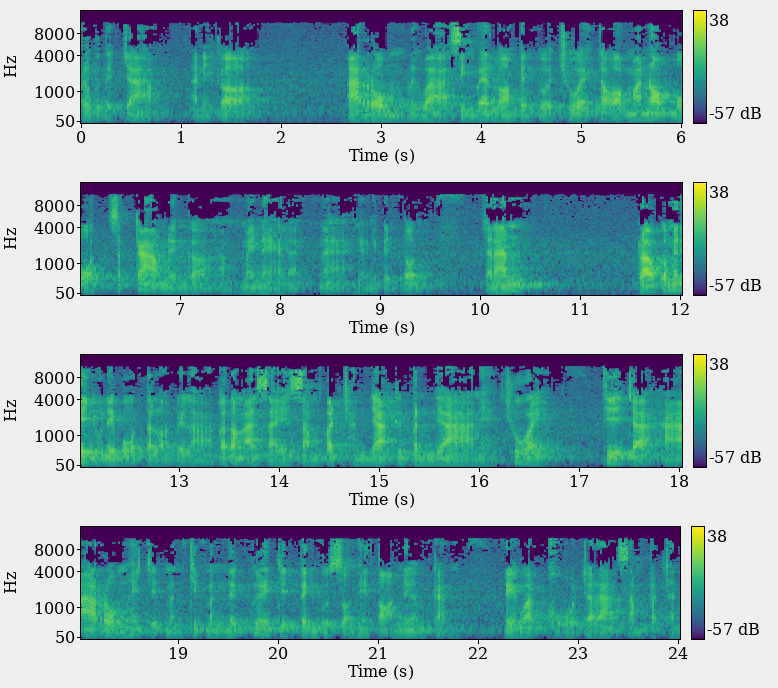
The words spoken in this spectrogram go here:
พระพุทธเจ้า อันนี้ก็อารมณ์หรือว่าสิ่งแวดล้อมเป็นตัวช่วย ถ้าออกมานอกโบสถ์สักก้าวหนึ่งก็ไม่แน่แล้วนะอย่างนี้เป็นต้น ฉะนั้นเราก็ไม่ได้อยู่ในโบสถ์ตลอดเวลา ก็ต้องอาศัยสัมปชัญญะคือปัญญาเนี่ยช่วย ที่จะหาอารมณ์ให้จิตมันคิดมันนึก เพื่อให้จิตเป็นกุศลให้ต่อเนื่องกัน เรียกว่าโคจระสัมปชัญ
